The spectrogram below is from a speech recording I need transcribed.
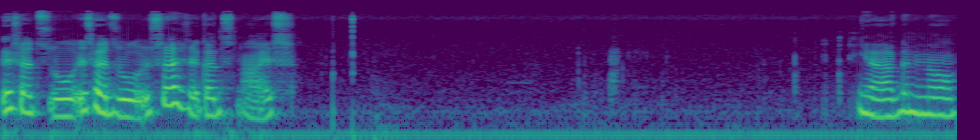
ist halt so, ist halt so, ist halt ganz nice. Ja, genau.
